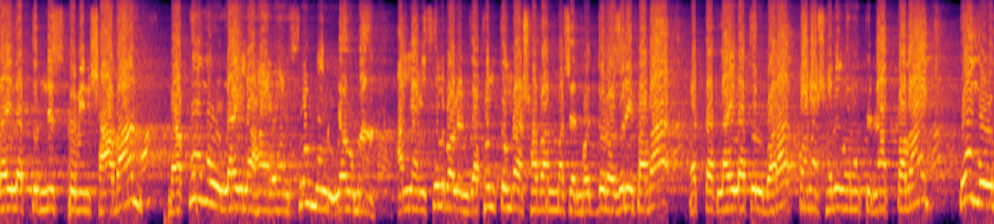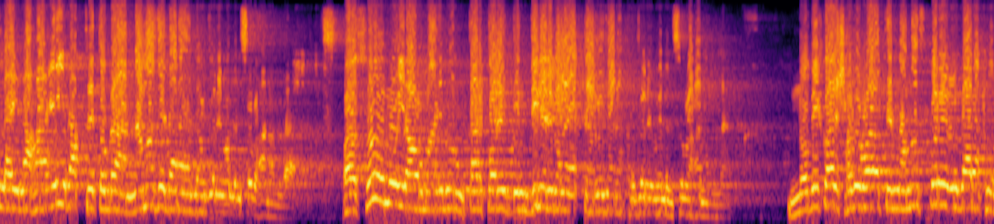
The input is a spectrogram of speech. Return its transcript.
লাইলাতুন নিসফে শাবান ফাকুমু লাইলাহা ওয়া সুমু ইয়াওমা আল্লাহ রসুল বলেন, যখন তোমরা শাবান মাসের মধ্য রজনী পাবা, অর্থাৎ লাইলাতুল বরাত পাবা শবে বরাতের রাত পাবা, কুমু লাইলাহা, এই রাত্রে তোমরা নামাজে দাঁড়ায় যাও জোরে বলেন, সুবহানাল্লাহ। ওয়া সুমু ইয়াওমা এবং তারপরের দিন দিনের বেলা একটা রোজা রাখো জোরে বলেন, সুবহানাল্লাহ। নবী কয় সবে বরাতের নামাজ পড়ে রোজা রাখো।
